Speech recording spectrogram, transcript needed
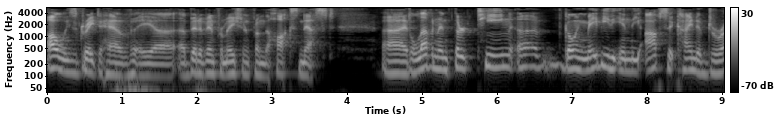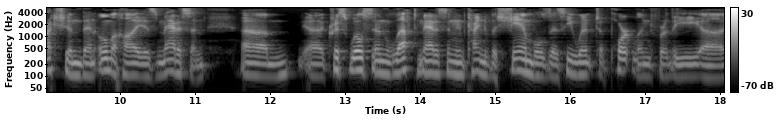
always great to have a, uh, a bit of information from the Hawk's Nest. Uh, at 11 and 13, uh, going maybe in the opposite kind of direction than Omaha is Madison. Um, uh, Chris Wilson left Madison in kind of a shambles as he went to Portland for the uh,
